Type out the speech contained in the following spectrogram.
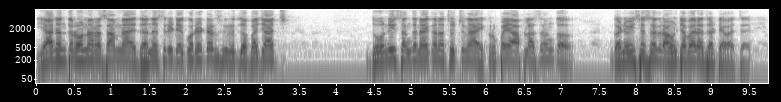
यानंतर होणारा सामना आहे. धनश्री डेकोरेटर्स विरुद्ध बजाज. दोन्ही संघनायकांना सूचना आहे. कृपया आपला संघ गणवेशासह ग्राउंडच्या बाहेर हजर ठेवायचा आहे.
